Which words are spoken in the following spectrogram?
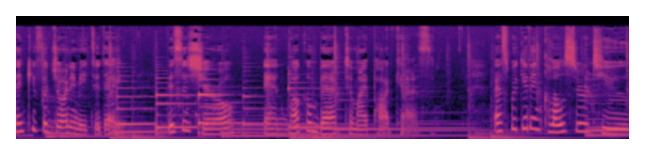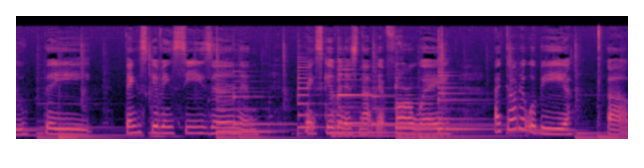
Thank you for joining me today. This is Cheryl, and welcome back to my podcast. As we're getting closer to the Thanksgiving season, and Thanksgiving is not that far away, I thought it would be uh,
